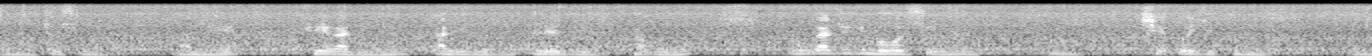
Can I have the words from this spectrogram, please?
어, 좋습니다. 다음에 기회가 되면 알려드리도록 알려드리도록 하고요. 온 가족이 먹을 수 있는 어, 최고의 제품 어,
